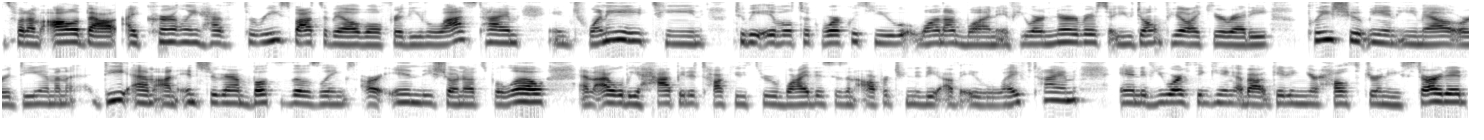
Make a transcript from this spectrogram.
That's what I'm all about. I currently have three spots available for the last time in 2018 to be able to work with you one on one. If you are nervous or you don't feel like you're ready, please shoot me an email or a DM on, DM on Instagram. Both of those links are in the show notes below, and I will be happy to talk you through why this is an opportunity of a lifetime. And if you are thinking about getting your health journey started,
